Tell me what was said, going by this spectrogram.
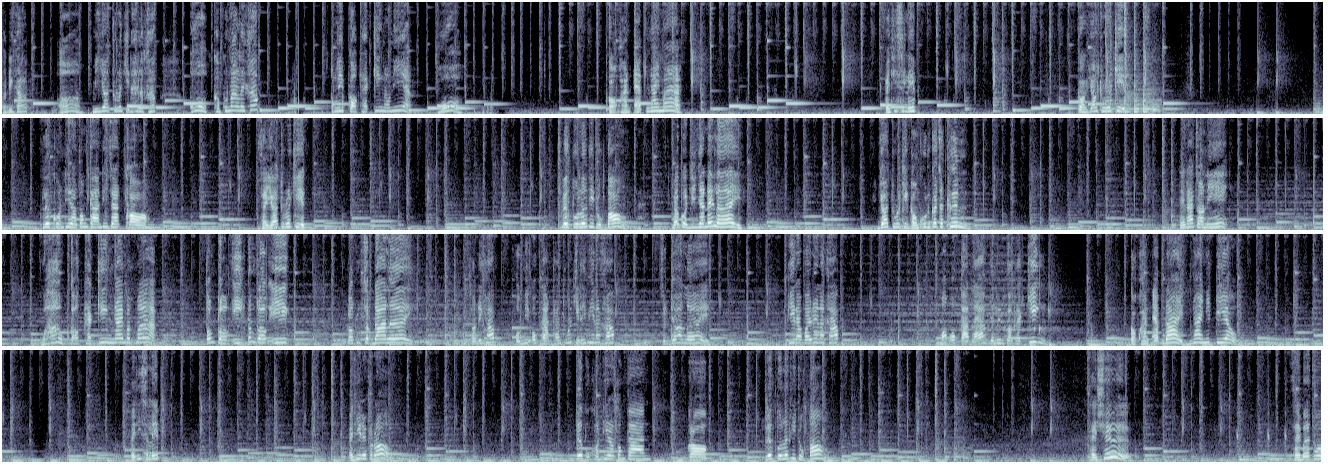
วัสดีครับ อ๋อ มียอดธุรกิจให้เหรอครับ โอ้ ขอบคุณมากเลยครับ ต้องรีบกรอกแท็กกิ้งแล้วเนี่ย โอ้กรอกผ่านแอปง่ายมาก ไปที่สลิปกรอกยอดธุรกิจ เลือกคนที่เราต้องการที่จะกรอก ใส่ยอดธุรกิจ เลือกตัวเลือกที่ถูกต้อง แล้วกดยืนยันได้เลย ยอดธุรกิจของคุณก็จะขึ้น ในหน้าจอนี้ ว้าวกรอก tracking ง่ายมากๆ ต้องกรอกอีกต้องกรอกอีก กรอกทุกสัปดาห์เลย สวัสดีครับ ผมมีโอกาสทางธุรกิจให้พี่นะครับ สุดยอดเลย พี่รับไว้ด้วยนะครับ มอบโอกาสแล้วอย่าลืมกรอก tracking กรอกผ่านแอปได้ง่ายนิดเดียว ไปที่สลิป ไปที่ referral เลือกบุคคลที่เราต้องการ กรอก เลือกตัวเลือกที่ถูกต้อง ใส่ชื่อ ใส่เบอร์โทร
